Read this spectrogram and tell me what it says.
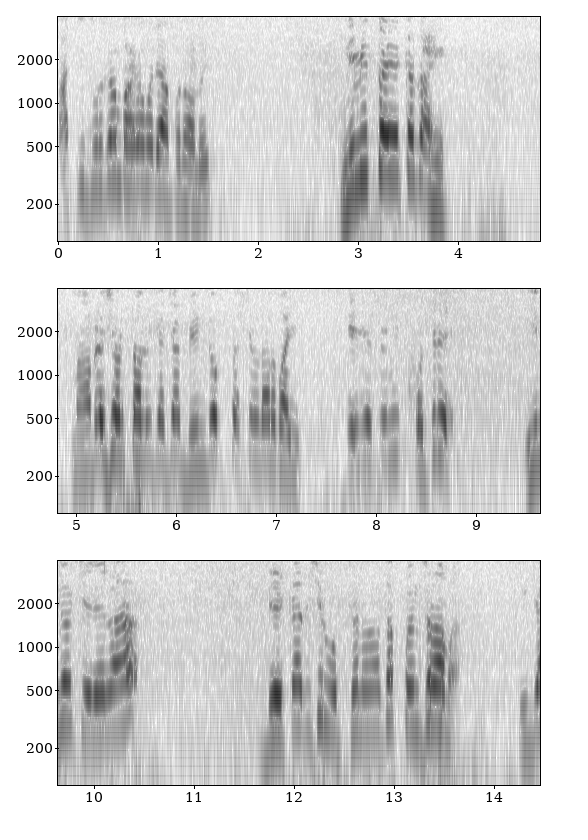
अति दुर्गम भागामध्ये आपण आलोय. निमित्त एकच आहे. महाबळेश्वर तालुक्याच्या बिंडोक तहसीलदार बाई तेजस्विनी खोचरे हिनं केलेला बेकायदेशीर उत्खननाचा पंचनामा. तिच्या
